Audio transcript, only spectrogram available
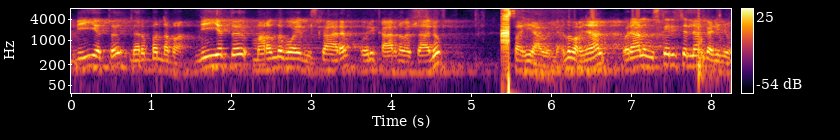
നീയത്ത് നിർബന്ധമാണ്. നീയത്ത് മറന്നുപോയ നിസ്കാരം ഒരു കാരണവശാലും സഹിയാവില്ല. എന്ന് പറഞ്ഞാൽ ഒരാൾ നിസ്കരിച്ചെല്ലാം കഴിഞ്ഞു.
